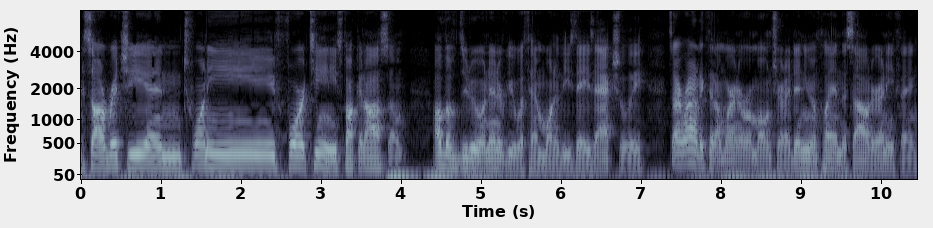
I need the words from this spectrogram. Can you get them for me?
I saw Richie in 2014. He's fucking awesome. I'd love to do an interview with him one of these days, actually. It's ironic that I'm wearing a Ramone shirt. I didn't even plan this out or anything.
